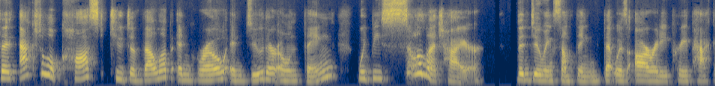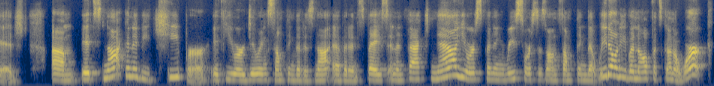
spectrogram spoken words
the actual cost to develop and grow and do their own thing would be so much higher than doing something that was already prepackaged. Um, it's not going to be cheaper if you are doing something that is not evidence based. And in fact, now you are spending resources on something that we don't even know if it's going to work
